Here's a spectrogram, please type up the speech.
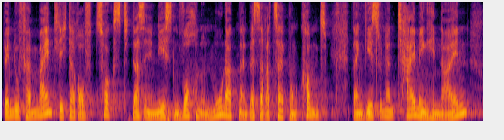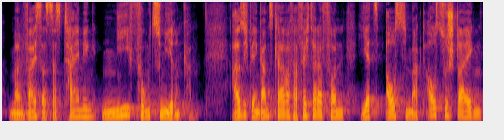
wenn du vermeintlich darauf zockst, dass in den nächsten Wochen und Monaten ein besserer Zeitpunkt kommt, dann gehst du in ein Timing hinein und man weiß, dass das Timing nie funktionieren kann. Also ich bin ein ganz klarer Verfechter davon, jetzt aus dem Markt auszusteigen,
